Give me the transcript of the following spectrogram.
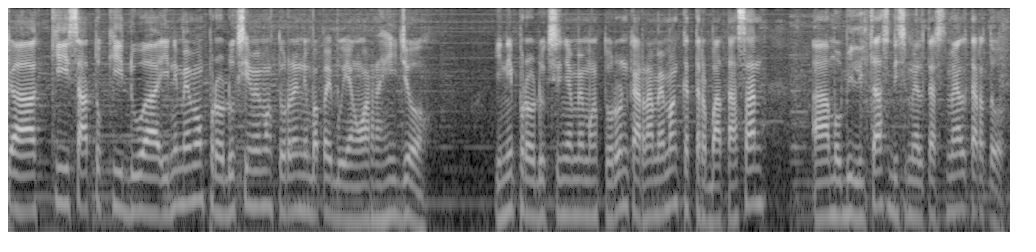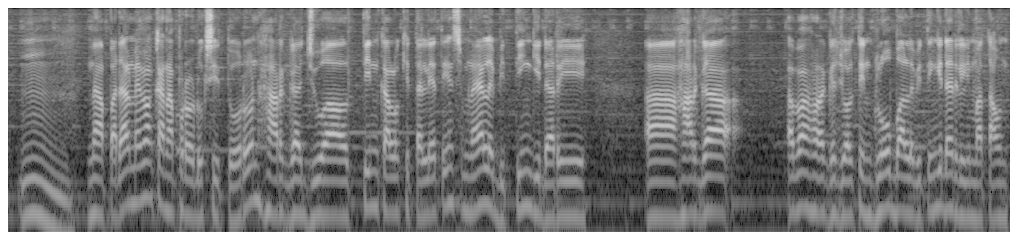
uh, Q1 Q2 ini memang produksi memang turun ini Bapak Ibu yang warna hijau. Ini produksinya memang turun karena memang keterbatasan uh, mobilitas di smelter-smelter tuh. Hmm. Nah, padahal memang karena produksi turun, harga jual tin kalau kita lihat ini sebenarnya lebih tinggi dari uh, harga apa harga jual tin global lebih tinggi dari lima tahun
